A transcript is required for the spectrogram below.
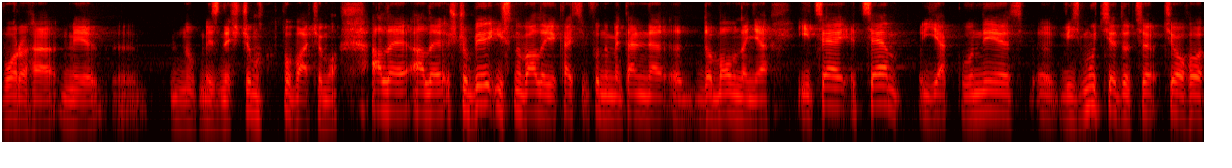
ворога ми. Ну, ми знищимо, побачимо. Але але щоб існувала якась фундаментальне е, домовлення, і це, це як вони е, візьмуться до цього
